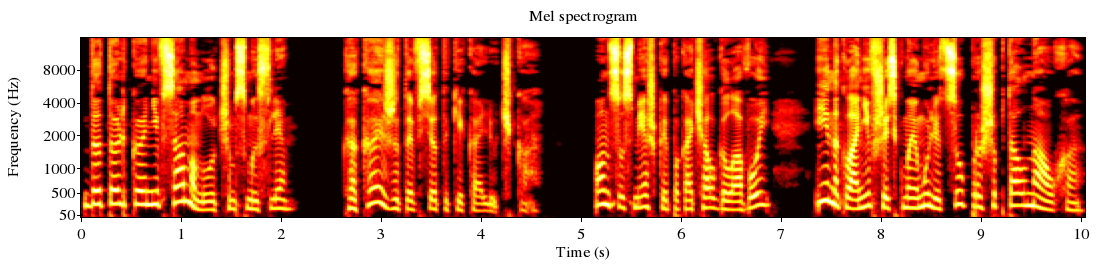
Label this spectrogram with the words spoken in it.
Да только не в самом лучшем смысле. Какая же ты все-таки колючка. Он с усмешкой покачал головой и, наклонившись к моему лицу, прошептал на ухо,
